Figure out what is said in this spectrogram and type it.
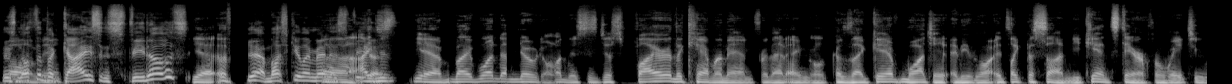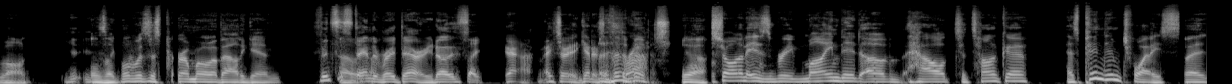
There's Oh, nothing man. but guys in speedos. Yeah. Yeah, muscular men in Uh, speedos. I just, yeah, my one note on this is just fire the cameraman for that angle because I can't watch it anymore. It's like the sun. You can't stare for way too long. Y- I was like, what was this promo about again? Vince is I don't standing right there. You know, it's like, yeah, make sure you get his crotch. Yeah. Shawn is reminded of how Tatanka has pinned him twice, but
